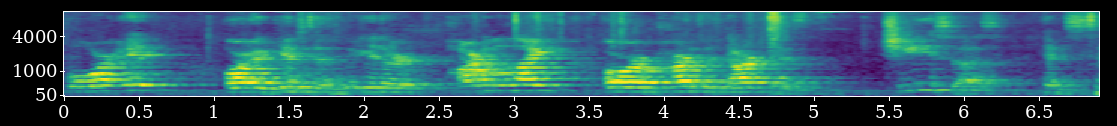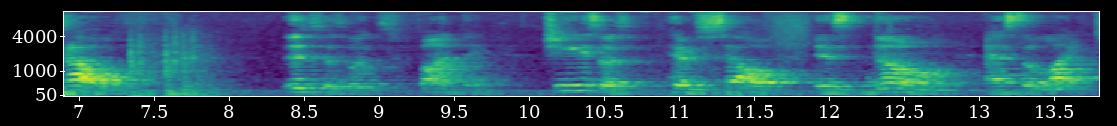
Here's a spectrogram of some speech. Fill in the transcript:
for it or against it. You're either part of the light or part of the darkness. Jesus himself, this is what's fun thing. Jesus himself is known as the light.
